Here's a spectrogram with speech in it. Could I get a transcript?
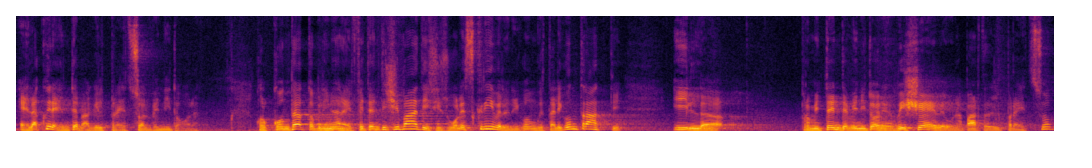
e l'acquirente paga il prezzo al venditore. Col contratto preliminare a effetti anticipati si suole scrivere nei tali contratti il promettente venditore riceve una parte del prezzo,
